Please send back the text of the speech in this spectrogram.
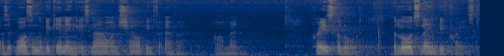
as it was in the beginning, is now, and shall be forever. Amen. Praise the Lord. The Lord's name be praised.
